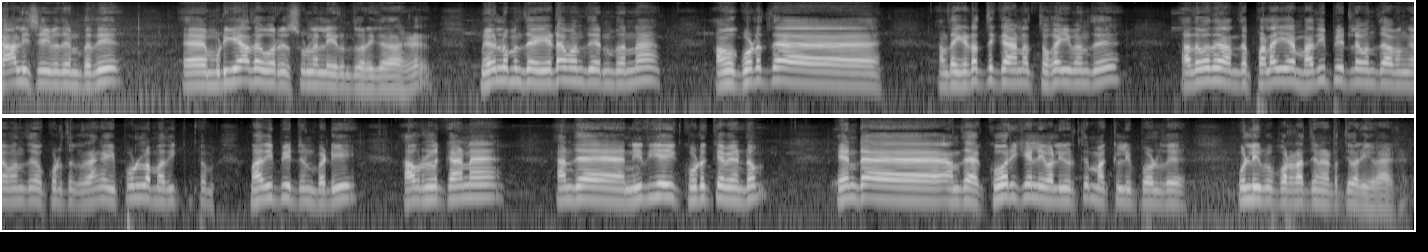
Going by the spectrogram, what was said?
காலி செய்வது என்பது முடியாத ஒரு சூழ்நிலை இருந்து வருகிறார்கள். மேலும் இந்த இடம் வந்து என்பதுன்னா அவங்க கொடுத்த அந்த இடத்துக்கான தொகை வந்து அதாவது அந்த பழைய மதிப்பீட்டில் வந்து அவங்க வந்து கொடுத்துருக்குறாங்க. இப்போ உள்ள மதிப்பு மதிப்பீட்டின்படி அவர்களுக்கான அந்த நிதியை கொடுக்க வேண்டும் என்ற அந்த கோரிக்கைகளை வலியுறுத்தி மக்கள் இப்பொழுது உள்ளிருப்பு போராட்டத்தை நடத்தி வருகிறார்கள்.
